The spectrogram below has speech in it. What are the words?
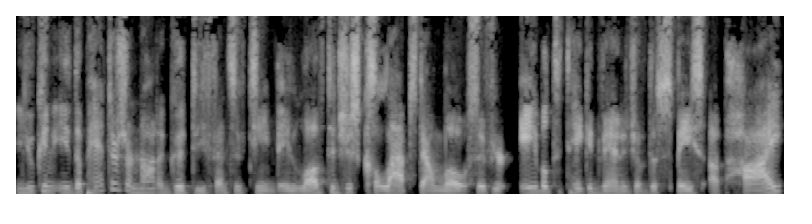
you can the Panthers are not a good defensive team. They love to just collapse down low. So if you're able to take advantage of the space up high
